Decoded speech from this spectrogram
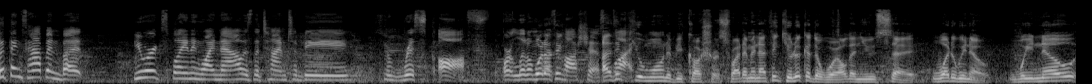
good things happen, but you were explaining why now is the time to be of risk off or a little well, more I think, cautious. I think you want to be cautious, right? I mean, I think you look at the world and you say, what do we know? We know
